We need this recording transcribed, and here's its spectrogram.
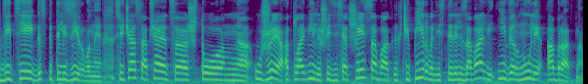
детей госпитализированы. Сейчас сообщается, что уже отловили 66 шесть собак, их чипировали, стерилизовали и вернули обратно.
